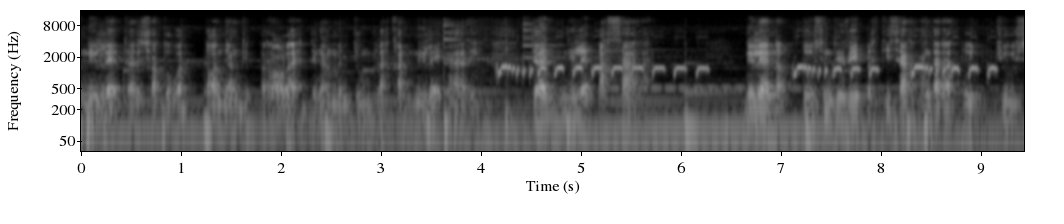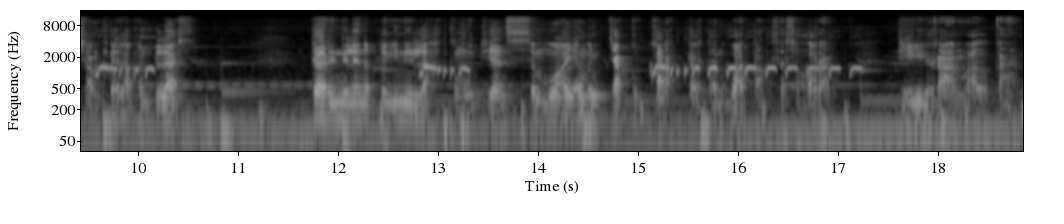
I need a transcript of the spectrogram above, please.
nilai dari suatu weton yang diperoleh dengan menjumlahkan nilai hari dan nilai pasaran. Nilai neptu sendiri berkisar antara 7 sampai 18. Dari nilai neptu inilah kemudian semua yang mencakup karakter dan watak seseorang diramalkan.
